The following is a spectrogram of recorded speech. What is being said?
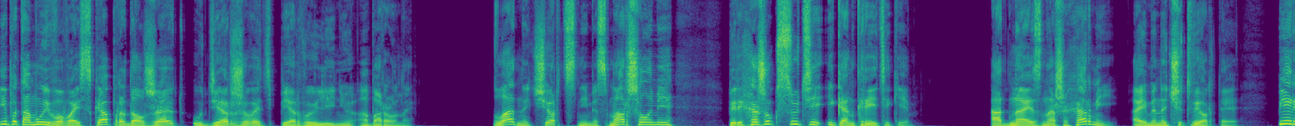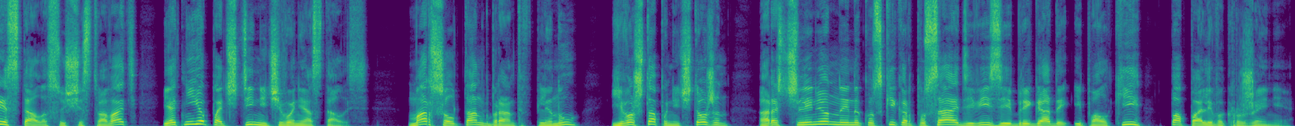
и потому его войска продолжают удерживать первую линию обороны. Ладно, черт с ними, с маршалами. Перехожу к сути и конкретике. Одна из наших армий, а именно четвертая, перестала существовать, и от нее почти ничего не осталось. Маршал Тангбранд в плену, его штаб уничтожен, а расчлененные на куски корпуса, дивизии, бригады и полки попали в окружение.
